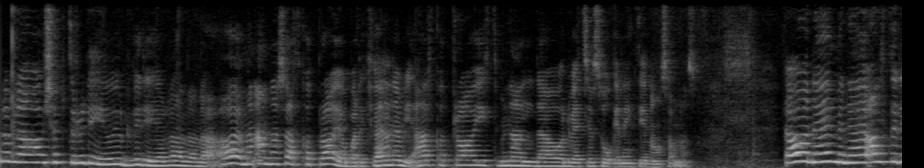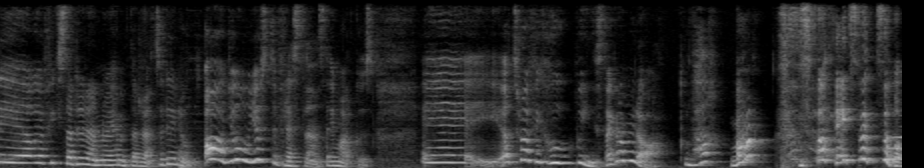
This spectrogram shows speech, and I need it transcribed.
bla bla, köpte du det och gjorde vi det och la la la. Ja, men annars har allt gått bra, jag jobbade kväll nämligen, allt gått bra, gick till min Alda och du vet jag såg henne inte innan hon somnade. Ja, nej men nej, allt är det och jag fixade den och jag hämtade den så det är lugnt. Ja, ah, jo just det förresten, säger Marcus. Eh, jag tror jag fick hugg på Instagram idag. Va? Va? så, exakt så. Åh,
